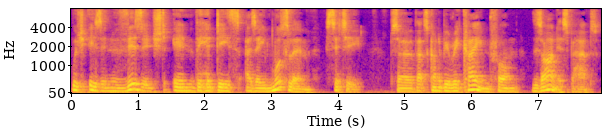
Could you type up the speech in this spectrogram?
which is envisaged in the Hadiths as a Muslim city. So that's going to be reclaimed from the Zionists, perhaps.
